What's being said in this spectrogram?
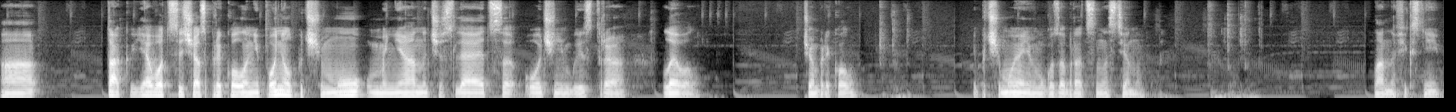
А, так, я вот сейчас прикола не понял, почему у меня начисляется очень быстро level. Чем прикол? И почему я не могу забраться на стену? Ладно, фиг с ней.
